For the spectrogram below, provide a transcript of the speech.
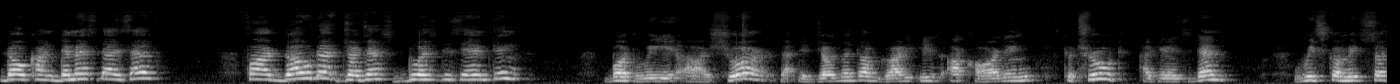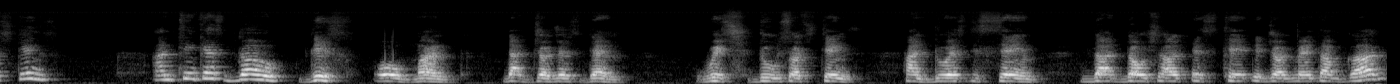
thou condemnest thyself. For thou that judgest doest the same things. But we are sure that the judgment of God is according to truth against them which commit such things. And thinkest thou this, O man, that judgest them which do such things, and doest the same, that thou shalt escape the judgment of God?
